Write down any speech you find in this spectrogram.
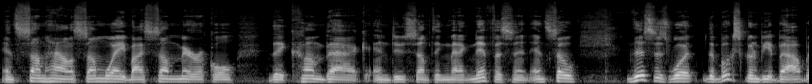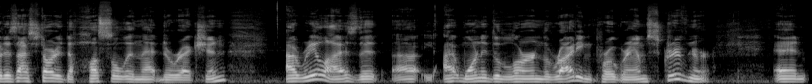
and somehow, some way, by some miracle, they come back and do something magnificent. And so, this is what the book's going to be about. But as I started to hustle in that direction. I realized that uh, I wanted to learn the writing program Scrivener. And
